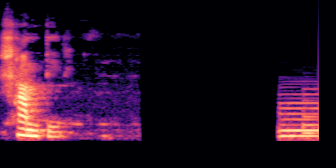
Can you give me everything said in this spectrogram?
শান্তির।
